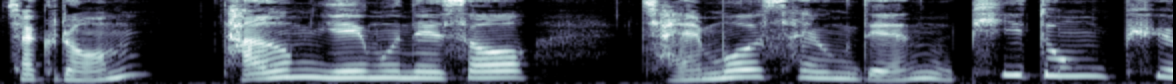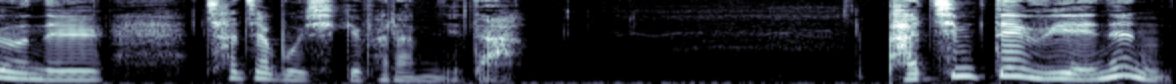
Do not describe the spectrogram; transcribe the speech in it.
자, 그럼 다음 예문에서 잘못 사용된 피동 표현을 찾아보시기 바랍니다. 받침대 위에는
